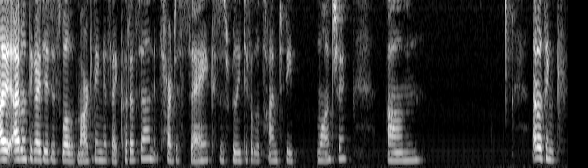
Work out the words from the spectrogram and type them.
I, I don't think I did as well with marketing as I could have done. It's hard to say because it was a really difficult time to be launching. Um, I don't think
